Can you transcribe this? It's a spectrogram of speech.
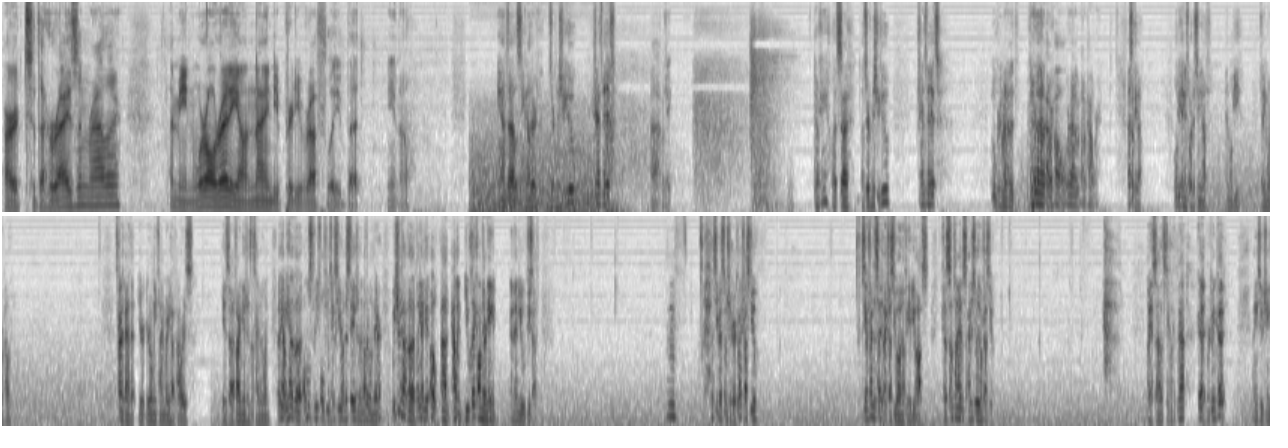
or to the horizon rather. I mean, we're already on 90 pretty roughly, but, you know. And uh, let's see another Zerbichigu, translate. Uh, okay. Okay, let's, uh, let's Zerbichigu, we're of power. Let's go. We'll get into enough, and we'll be getting more power. Sorry your only time we have hours is uh, 5 minutes to the timeline. But you have the almost full 60 on the stage and another one there. We should have, uh, oh, uh, you click on your name, and then you do stuff. Hmm, how's your trust you? See, I'm trying to trust you on KD boss, because sometimes I just trust you. Wait, so let's see like that. Good, doing good. I need to we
